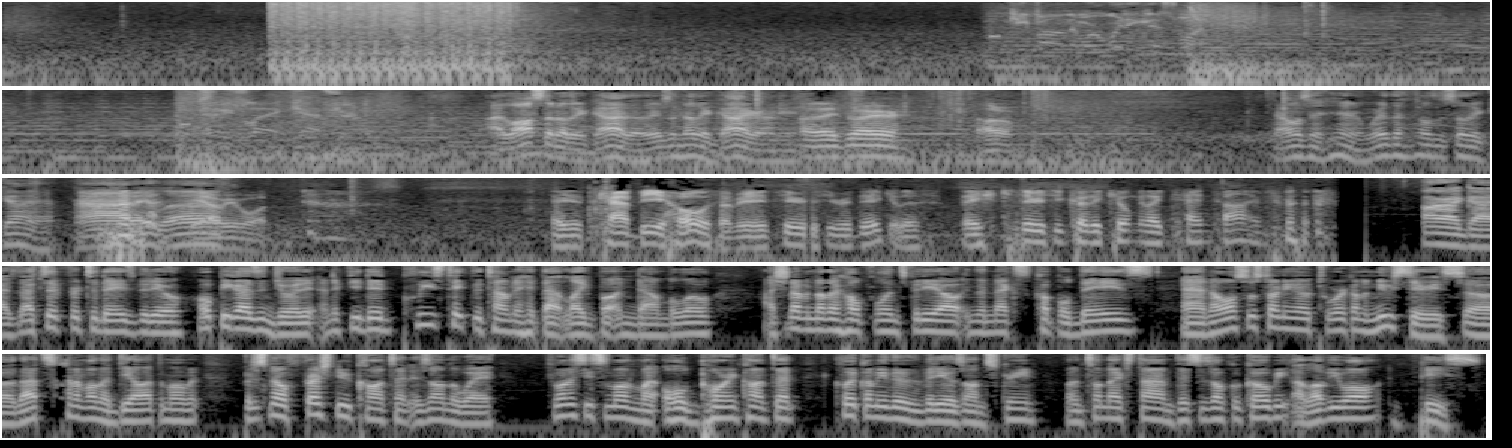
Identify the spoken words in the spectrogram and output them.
Keep on. We're winning this one. Enemy flag captured. I lost that other guy though. There's another guy around here. Oh, that's where. Oh. That wasn't him. Where the hell's this other guy at? Ah, they left. yeah, we won. They just can't be hosts. I mean, it's seriously ridiculous. They seriously could have killed me like ten times. Alright guys, that's it for today's video. Hope you guys enjoyed it, and if you did, please take the time to hit that like button down below. I should have another helpful hints video out in the next couple days, and I'm also starting out to work on a new series, so that's kind of on the deal at the moment. But just know fresh new content is on the way. If you want to see some of my old boring content, click on either of the videos on screen. But until next time, this is Uncle Kobe. I love you all, and peace.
